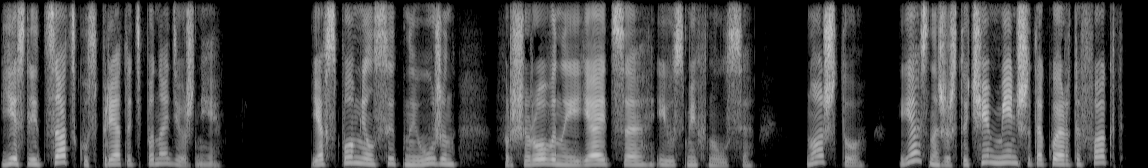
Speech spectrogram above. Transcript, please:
если цацку спрятать понадежнее. Я вспомнил сытный ужин, фаршированные яйца и усмехнулся. Ну а что? Ясно же, что чем меньше такой артефакт,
